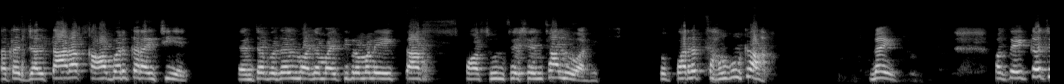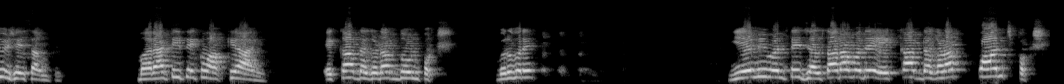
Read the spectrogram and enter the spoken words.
आता जलतारा का बर करायची आहे? त्यांच्याबद्दल माझ्या माहितीप्रमाणे एक तासपासून सेशन चालू आहे. तो परत सांगू का? नाही. फक्त एकच विषय सांगते. मराठीत एक वाक्य आहे. एका दगडात दोन पक्षी. बरोबर आहे? ये मी म्हणते जलतारामध्ये एका दगडात पाच पक्षी.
